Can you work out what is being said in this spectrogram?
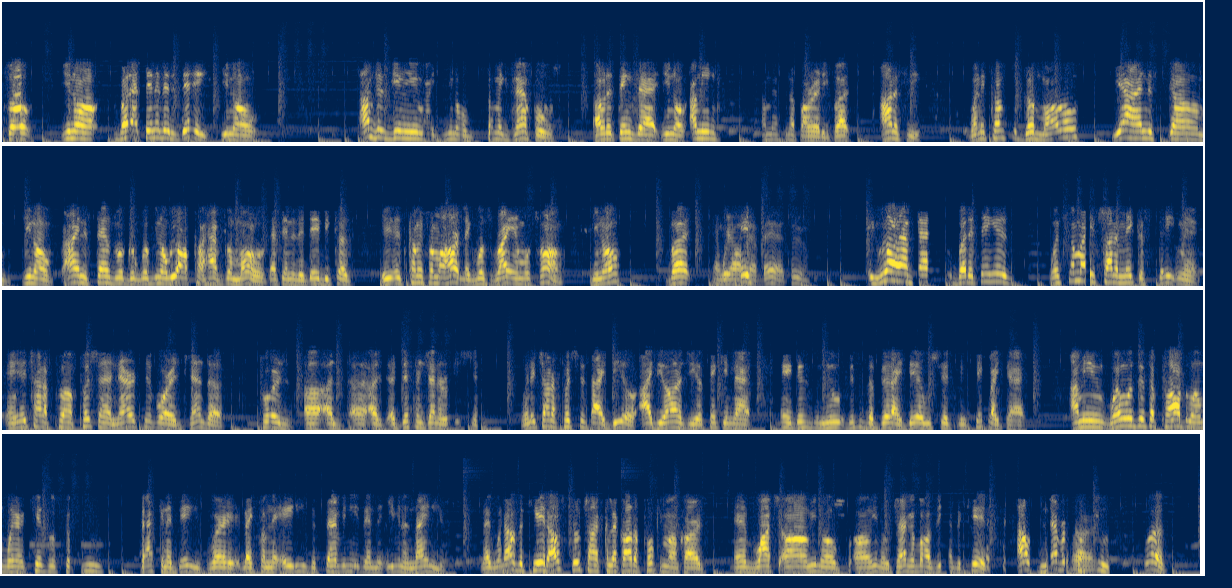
so you know, but at the end of the day, you know, I'm just giving you like you know some examples of the things that you know. I mean, I'm messing up already, but honestly, when it comes to good morals, yeah, I understand. Um, you know, I understand what, what you know. We all have good morals at the end of the day because it's coming from our heart, like what's right and what's wrong. You know, but And we all If- have bad too. we all have that. too, But the thing is, when somebody's trying to make a statement and they're trying to pu- push a narrative or agenda towards uh, a, a, a different generation, when they're trying to push this ideal ideology of thinking that hey, this is a new, this is a good idea, we should think like that. I mean, when was this a problem where kids was confused back in the days, where like from the 80s, the 70s, and the, even the 90s? Like when I was a kid, I was still trying to collect all the Pokemon cards and watch, um, you know, uh, you know, Dragon Ball Z as a kid. I was never Right. confused. Was,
